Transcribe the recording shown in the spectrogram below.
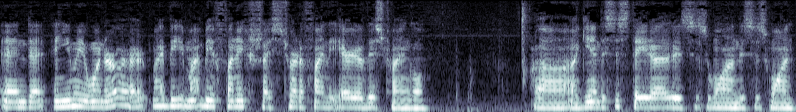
And uh, and you may wonder, right, it might be it might be a fun exercise to try to find the area of this triangle. Uh, again, this is theta, this is one, this is one,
